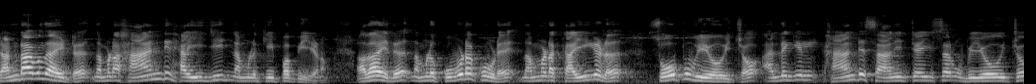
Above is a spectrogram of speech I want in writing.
രണ്ടാമതായിട്ട് നമ്മുടെ ഹാൻഡ് ഹൈജീൻ നമ്മൾ കീപ്പപ്പ് ചെയ്യണം. അതായത് നമ്മൾ കൂടെ കൂടെ നമ്മുടെ കൈകൾ സോപ്പ് ഉപയോഗിച്ചോ അല്ലെങ്കിൽ ഹാൻഡ് സാനിറ്റൈസർ ഉപയോഗിച്ചോ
